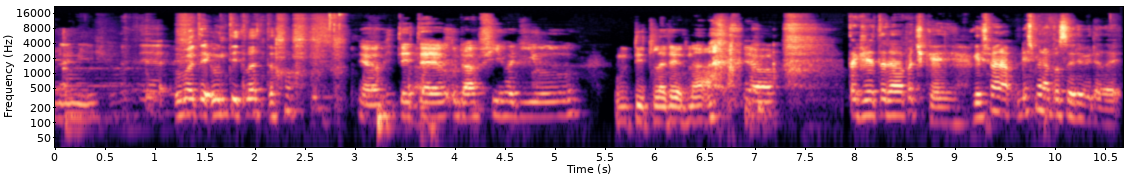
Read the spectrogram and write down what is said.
Není. Úvod je untitleto. Jo, vítejte u dalšího dílu. Untitlet jedna. Jo. Takže teda počkej, kdy jsme, na, kdy jsme naposledy vydali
